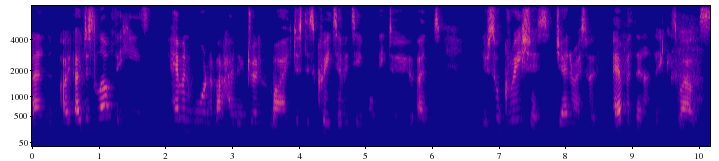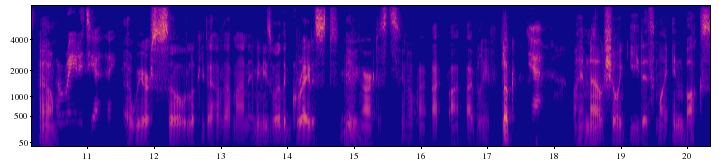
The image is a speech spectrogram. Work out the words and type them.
and I, I just love that he's him and Warren about how they're driven by just this creativity in what they do, and they're so gracious and generous with everything. I think as well, it's a rarity. I think. Uh, we are so lucky to have that man. I mean, he's one of the greatest Mm. living artists. You know, I, I, I, I believe. Look, Yeah. I am now showing Edith my inbox.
